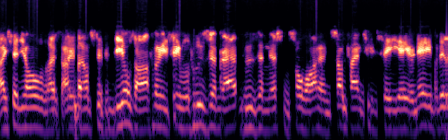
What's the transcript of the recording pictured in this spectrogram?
I said, you know, I, I bounce different deals off him. And he'd say, well, who's in that? Who's in this? And so on. And sometimes he'd say yay or nay, but it,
